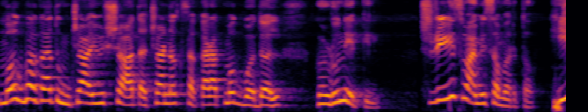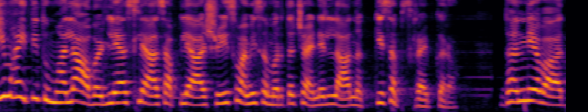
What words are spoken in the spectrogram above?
मग बघा तुमच्या आयुष्यात अचानक सकारात्मक बदल घडून येतील. श्री स्वामी समर्थ. ही माहिती तुम्हाला आवडली असल्यास आपल्या श्री स्वामी समर्थ चॅनेलला नक्की सबस्क्राईब करा. धन्यवाद.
